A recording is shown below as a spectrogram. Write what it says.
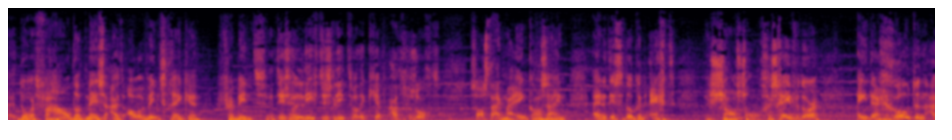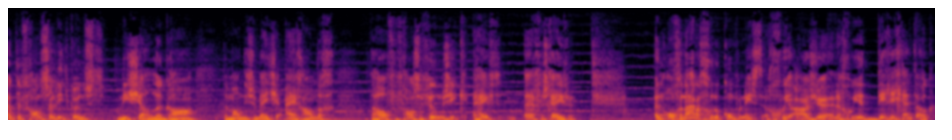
eh, door het verhaal dat mensen uit alle windstreken verbindt. Het is een liefdeslied wat ik heb uitgezocht, zoals het eigenlijk maar één kan zijn. En het is dan ook een echt chanson. Geschreven door een der groten uit de Franse liedkunst, Michel Legrand. De man die zo'n beetje eigenhandig de halve Franse filmmuziek heeft uh, geschreven. Een ongenadig goede componist, een goede arrangeur en een goede dirigent ook.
